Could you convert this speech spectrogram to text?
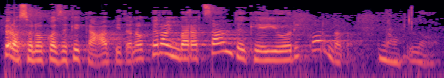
però sono cose che capitano, però imbarazzante che io ricordo, no. no.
